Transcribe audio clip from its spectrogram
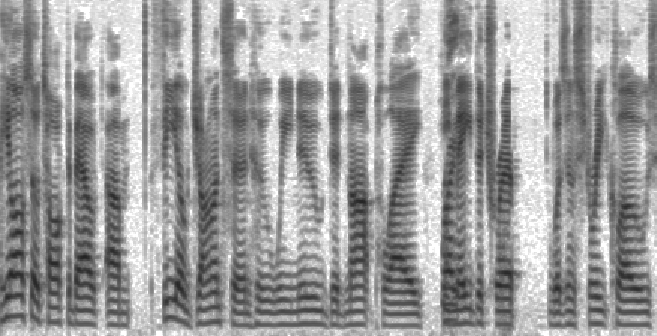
He also talked about um, Theo Johnson, who we knew did not play. He right. made the trip, was in street clothes,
